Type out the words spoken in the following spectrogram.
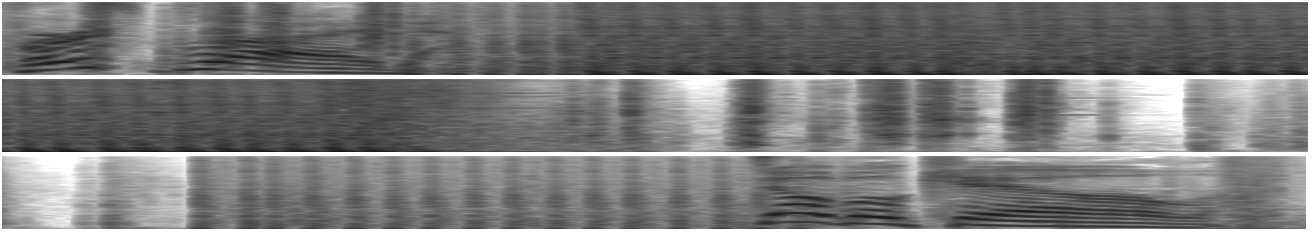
First Blood! Double kill!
